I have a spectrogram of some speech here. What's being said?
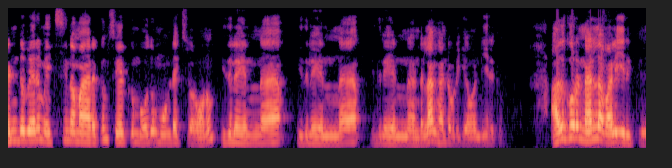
ரெண்டு பேரும் எக்ஸினமா இருக்கும் சேர்க்கும் போது மூண்டெக்ஸ் வரணும் இதுல என்ன இதுல என்ன இதுல என்னன்றெல்லாம் கண்டுபிடிக்க வேண்டி இருக்கும் அதுக்கு ஒரு நல்ல வழி இருக்கு.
